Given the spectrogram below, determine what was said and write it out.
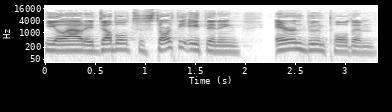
He allowed a double to start the eighth inning. Aaron Boone pulled him.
